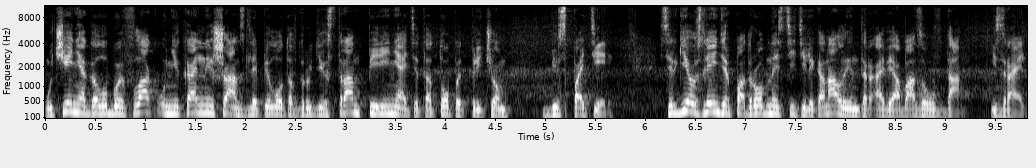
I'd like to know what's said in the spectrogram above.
Учение «Голубой флаг» – уникальный шанс для пилотов других стран перенять этот опыт, причем без потерь. Сергей Услендер, подробности телеканала Интер, авиабаза УВДА, Израиль.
